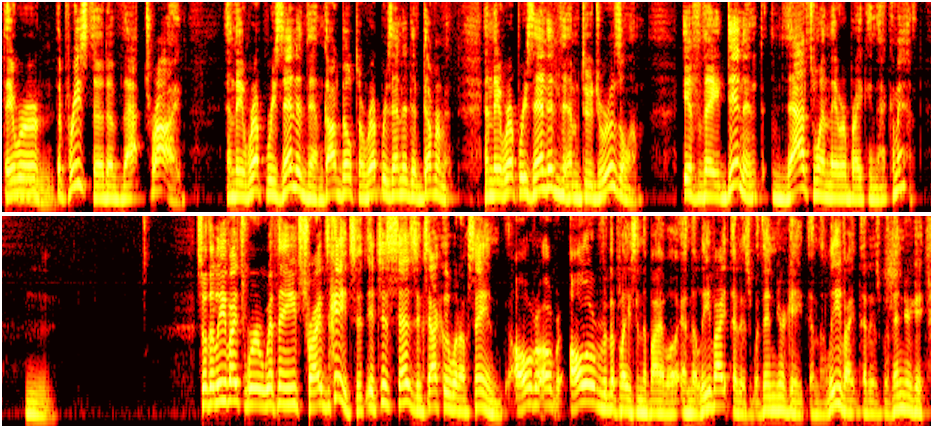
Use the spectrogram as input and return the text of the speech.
They were hmm. the priesthood of that tribe and they represented them. God built a representative government and they represented them to Jerusalem. If they didn't, that's when they were breaking that command. Hmm. So the Levites were within each tribe's gates. It, it just says exactly what I'm saying all over, over, all over the place in the Bible. And the Levite that is within your gate, and the Levite that is within your gate.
